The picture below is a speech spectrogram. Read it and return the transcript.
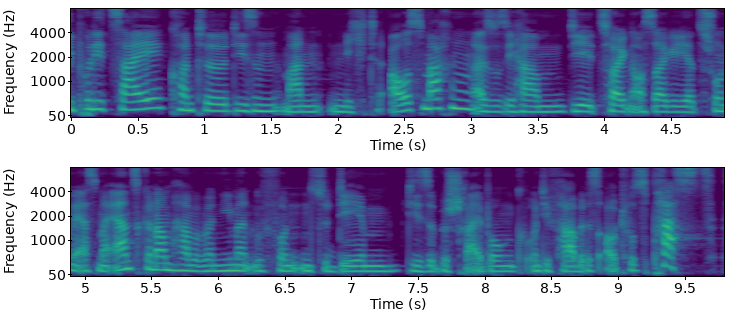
Die Polizei konnte diesen Mann nicht ausmachen. Also sie haben die Zeugenaussage jetzt schon erstmal ernst genommen, haben aber niemanden gefunden, zu dem diese Beschreibung und die Farbe des Autos passt.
